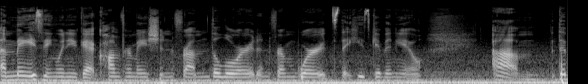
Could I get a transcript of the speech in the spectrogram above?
amazing when you get confirmation from the Lord and from words that He's given you. Um, the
